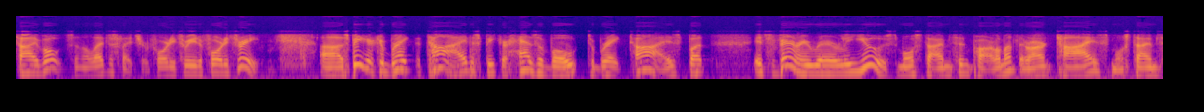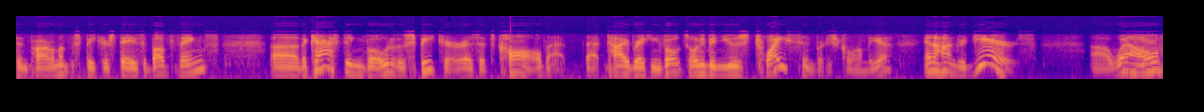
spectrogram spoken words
tie votes in the legislature, 43 to 43. Uh, speaker can break the tie. The speaker has a vote to break ties, but it's very rarely used. Most times in Parliament, there aren't ties. Most times in Parliament, the speaker stays above things. Uh, the casting vote of the speaker, as it's called, that, that tie-breaking vote, has only been used twice in British Columbia in a hundred years. Uh, well,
